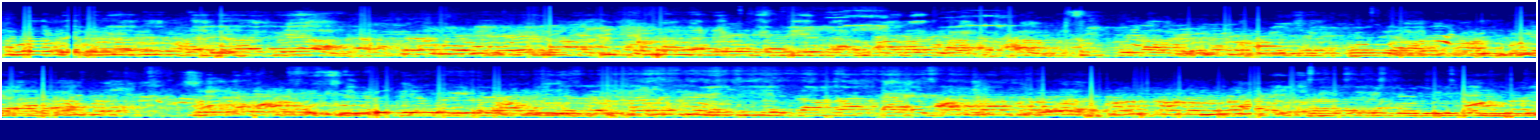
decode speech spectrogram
ਜੋ ਪਿਆ ਪਤਾ ਕਿੰਨੀ ਕਰਨਾ ਦਾ ਸੀ ਕੋਲਾ ਪਰਮੇਸ਼ਰ ਕੋ ਪ੍ਰਾਪਤ ਹੁੰਦੀ ਆ ਸਿਰ ਕੋ ਸਿਰ ਦੀ ਪੀੜ ਵਾਲੀ ਇਹਦੀ ਦਾਦਾ ਕਾਇ ਬਾਬਾ ਕੋਲ ਮਾੜੀ ਸ਼ਬਦ ਦੀ ਬੋਲੀ ਕੇ ਹੁੰਦੇ।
